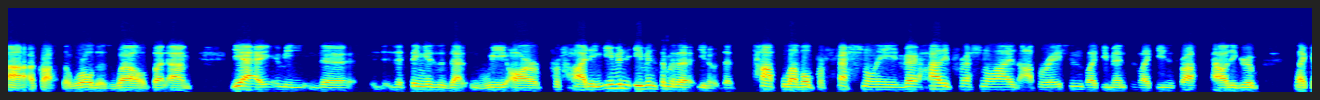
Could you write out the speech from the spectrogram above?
uh, across the world as well. But um, yeah, I, I, mean, the the thing is, is that we are providing even even some of the you know the top level professionally, very highly professionalized operations, like you mentioned, like Union Hospitality Group like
